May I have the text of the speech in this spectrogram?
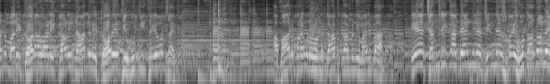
અને મારી ઢોરાવાળી કાળી નાગણી ઢોરેથી ઊભી થયો સાહેબ આ બાલ પ્રગણો અને ગામ ગામની માલિબા એ ચંદ્રિકા બેન ને જિગ્નેશભાઈ હુતાતા ને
